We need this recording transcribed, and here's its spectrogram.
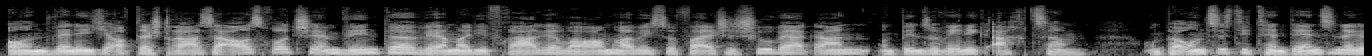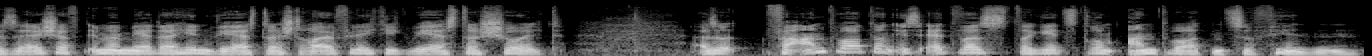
Und wenn ich auf der Straße ausrutsche im Winter, wäre mal die Frage, warum habe ich so falsches Schuhwerk an und bin so wenig achtsam? Und bei uns ist die Tendenz in der Gesellschaft immer mehr dahin, wer ist da streupflichtig, wer ist da schuld? Also Verantwortung ist etwas, da geht es darum, Antworten zu finden.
